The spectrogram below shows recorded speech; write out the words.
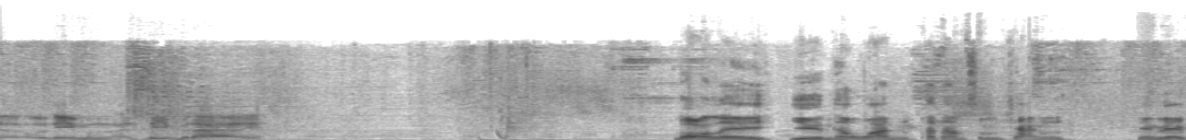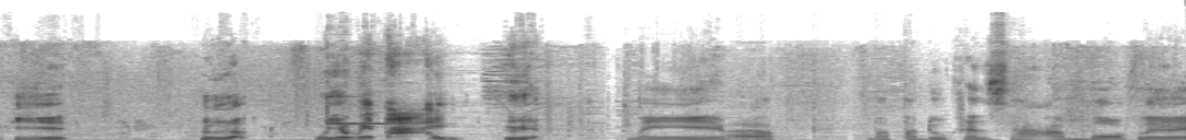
อโอ้นี่มึงอันตีไม่ได้ บอกเลยยืนทั้งวันพระธรรมสมจังยังเรียกพี่เฮ้อกูยังไม่ตายเอ้ยนี่ครับับฟบัฟปลาดุกชั้นสามบอกเลย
